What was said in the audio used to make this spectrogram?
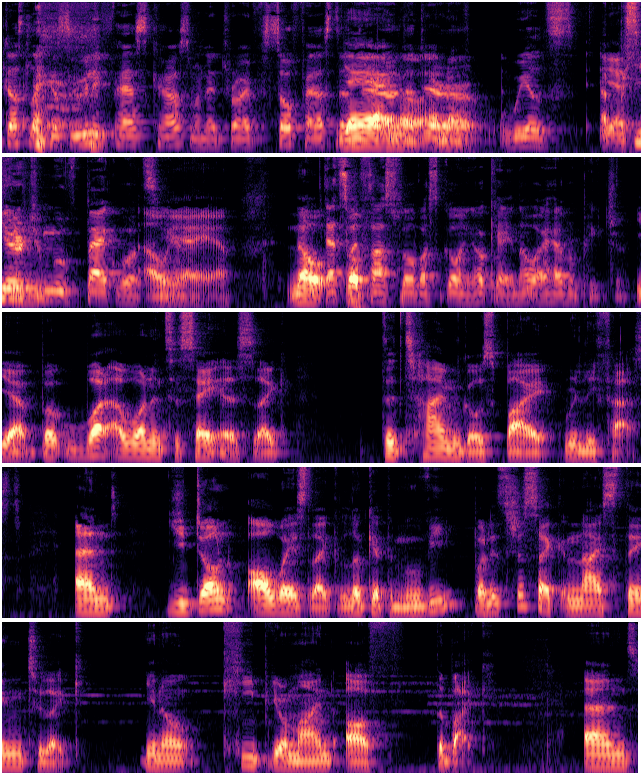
just like this really fast cars when they drive so fast that, Yeah, yeah, their, know, that their wheels Yeah, appear to move backwards. oh yeah, yeah. No, That's but how fast Flo was going. Okay, now I have a picture. yeah, but what I wanted to say is like, the time goes by really fast, and you don't always like look at the movie, but it's just like a nice thing to like, you know, keep your mind off the bike, and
